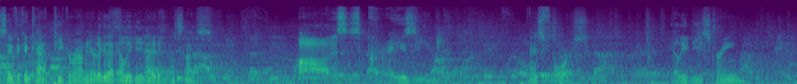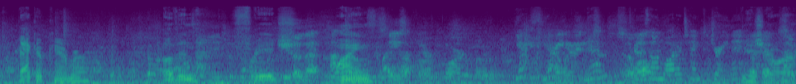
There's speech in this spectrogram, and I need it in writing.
See if we can kind of peek around in here. Look at that LED lighting. That's nice. Oh, this is crazy. Look at nice floors. LED screen, backup camera, oven, fridge, wine. Yes, yeah. yeah. It's got his own water tank to drain it. There's your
